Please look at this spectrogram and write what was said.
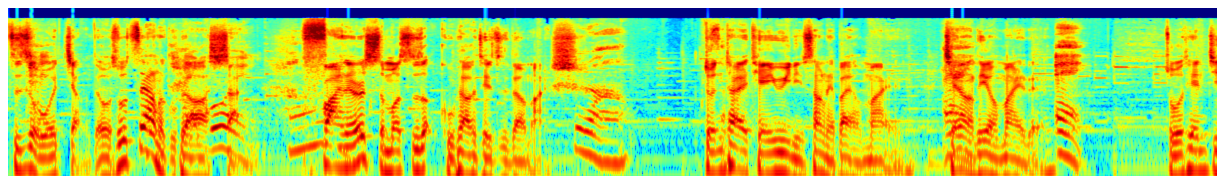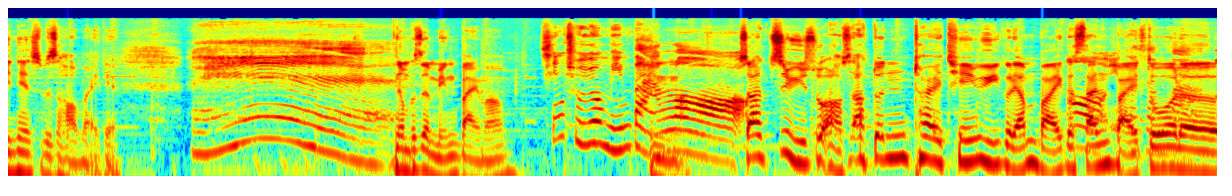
这是我讲的。我说这样的股票要闪，反而什么时候股票最值得买？是啊，敦泰天域，你上礼拜有卖，前两天有卖的。哎，昨天今天是不是好买一点？哎，那不是很明白吗？清楚又明白了。是啊，至于说老师啊，敦泰天域一个两百，一个三百多的。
